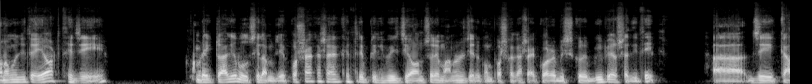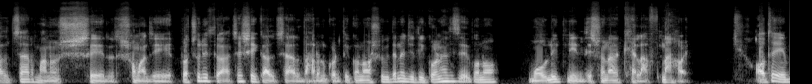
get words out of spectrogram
অনুমোদিত এই অর্থে যে, আমরা একটু আগে বলছিলাম যে পোশাক আশাকের ক্ষেত্রে পৃথিবীর যে অঞ্চলে মানুষ যেরকম পোশাক আশাক করে বিশেষ করে বিপেশা দিতে যে কালচার মানুষের সমাজে প্রচলিত আছে, সেই কালচার ধারণ করতে কোনো অসুবিধা নেই। যদি কোনো কোনো মৌলিক নির্দেশনার খেলাফ না হয় অতএব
